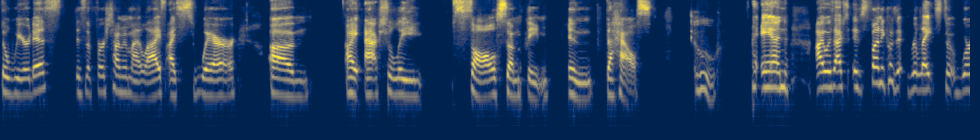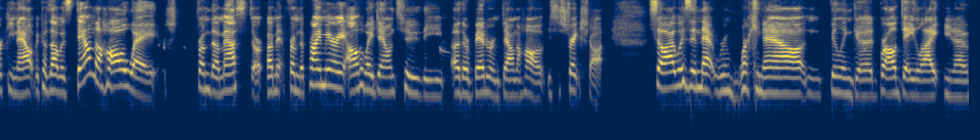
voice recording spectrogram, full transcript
the weirdest is the first time in my life. I swear, um, I actually saw something in the house Ooh. and I was actually it's funny because it relates to working out because I was down the hallway from the master, I mean, from the primary all the way down to the other bedroom down the hall. It's a straight shot. So I was in that room working out and feeling good, broad daylight, you know.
